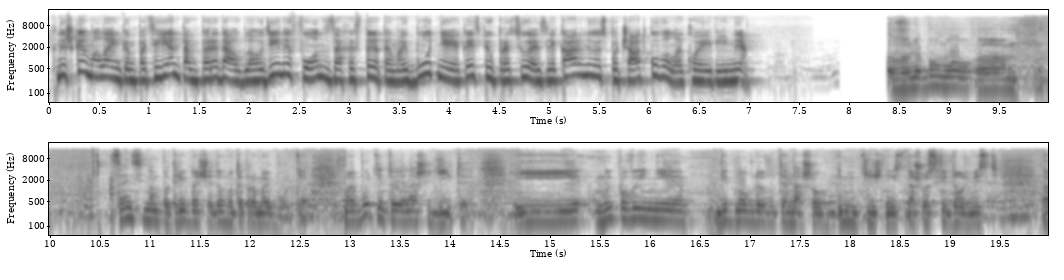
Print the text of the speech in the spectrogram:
Книжки маленьким пацієнтам передав благодійний фонд захистити майбутнє, який співпрацює з лікарнею з початку великої війни. В будь-якому е, сенсі нам потрібно ще думати про майбутнє. Майбутнє то є наші діти. І ми повинні відновлювати нашу ідентичність, нашу свідомість е,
